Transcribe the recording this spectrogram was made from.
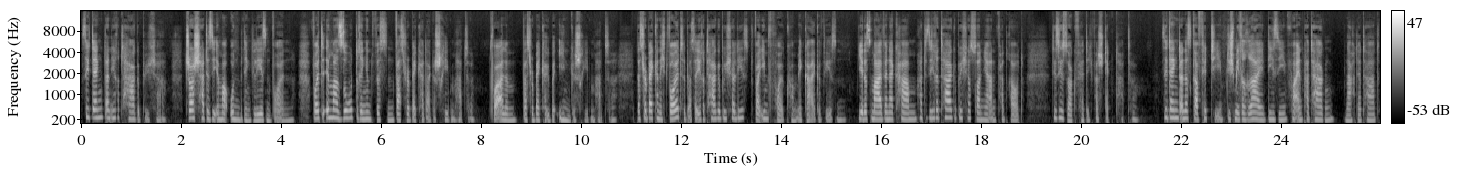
Sie denkt an ihre Tagebücher. Josh hatte sie immer unbedingt lesen wollen, wollte immer so dringend wissen, was Rebecca da geschrieben hatte. Vor allem, was Rebecca über ihn geschrieben hatte. Dass Rebecca nicht wollte, dass er ihre Tagebücher liest, war ihm vollkommen egal gewesen. Jedes Mal, wenn er kam, hatte sie ihre Tagebücher Sonja anvertraut, die sie sorgfältig versteckt hatte. Sie denkt an das Graffiti, die Schmiererei, die sie vor ein paar Tagen nach der Tat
